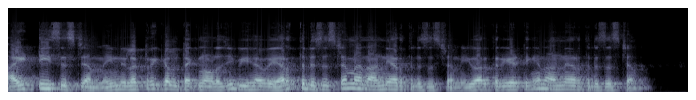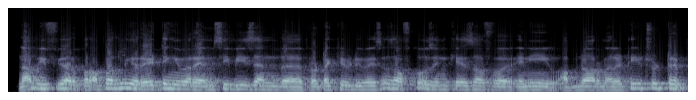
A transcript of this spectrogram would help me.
IT system. In electrical technology, we have earthed system and unearthed system. You are creating an unearthed system. Now, if you are properly rating your MCBs and uh, protective devices, of course, in case of uh, any abnormality, it should trip.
